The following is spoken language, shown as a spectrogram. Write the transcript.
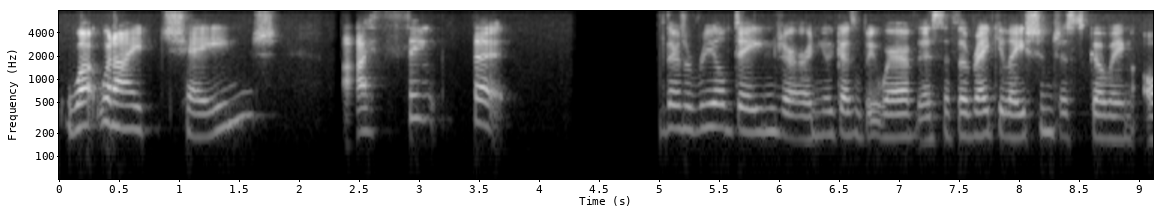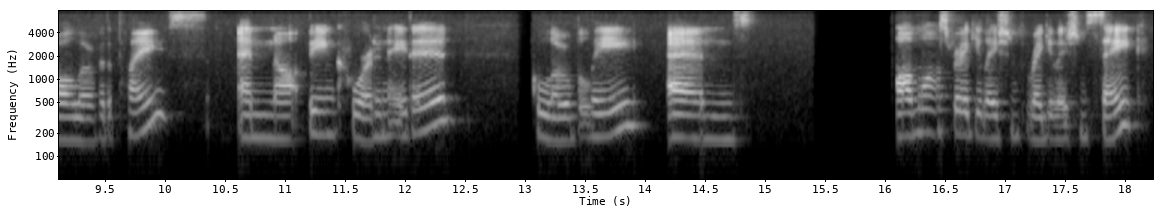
What would I change? I think that there's a real danger, and you guys will be aware of this, of the regulation just going all over the place and not being coordinated globally and almost regulation for regulation's sake.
